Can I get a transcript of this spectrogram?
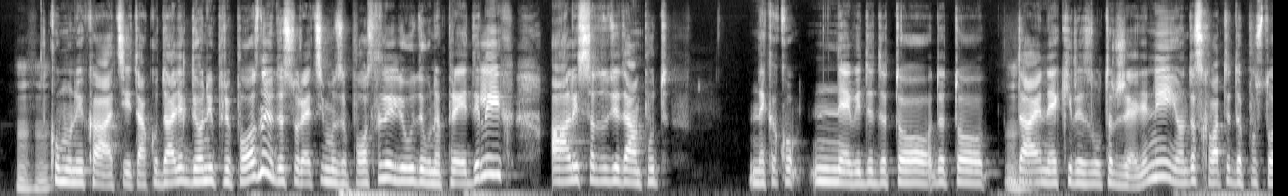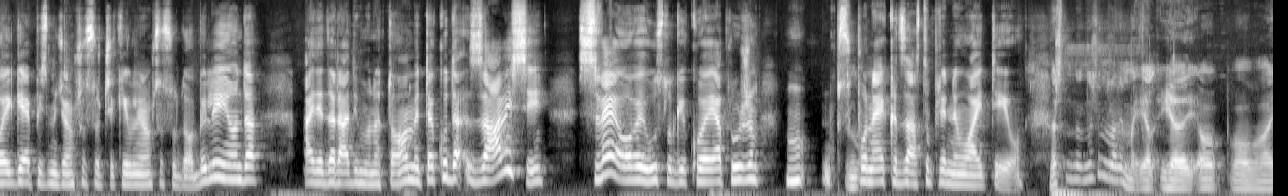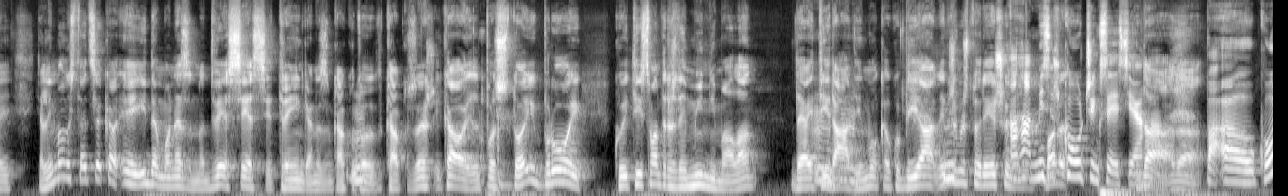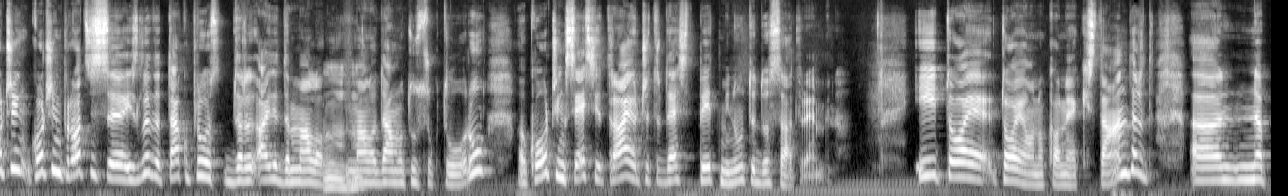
komunikacije i tako dalje, gde oni prepoznaju da su recimo zaposlili ljude, unapredili ih, ali sad odjedan put nekako ne vide da to, da to daje neki rezultat željeni i onda shvate da postoji gap između onog što su očekivali i onog što su dobili i onda ajde da radimo na tome. Tako da zavisi sve ove usluge koje ja pružam su ponekad zastupljene u IT-u. Znaš, znaš što me zanima, jel, o- ovaj, jel ima situacija kao, e, idemo, ne znam, na dve sesije treninga, ne znam kako Mm. to, kako zoveš, i kao, jel postoji broj koji ti smatraš da je minimalan, da ja i ti radimo, kako bi ja, ne kažem nešto rešio. Aha, misliš bar- coaching sesija? aha. Da, da. Pa a, coaching, coaching proces e, izgleda tako, prvo da, ajde da malo, Mhm. malo damo tu strukturu. Coaching sesija traje od 45 minuta do sat vremena. I to je, to je ono kao neki standard. A, Na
